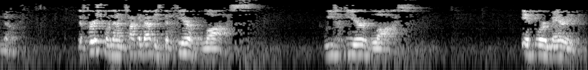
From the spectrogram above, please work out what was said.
know The first one that I'm talking about is the fear of loss. We fear loss. If we're married,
